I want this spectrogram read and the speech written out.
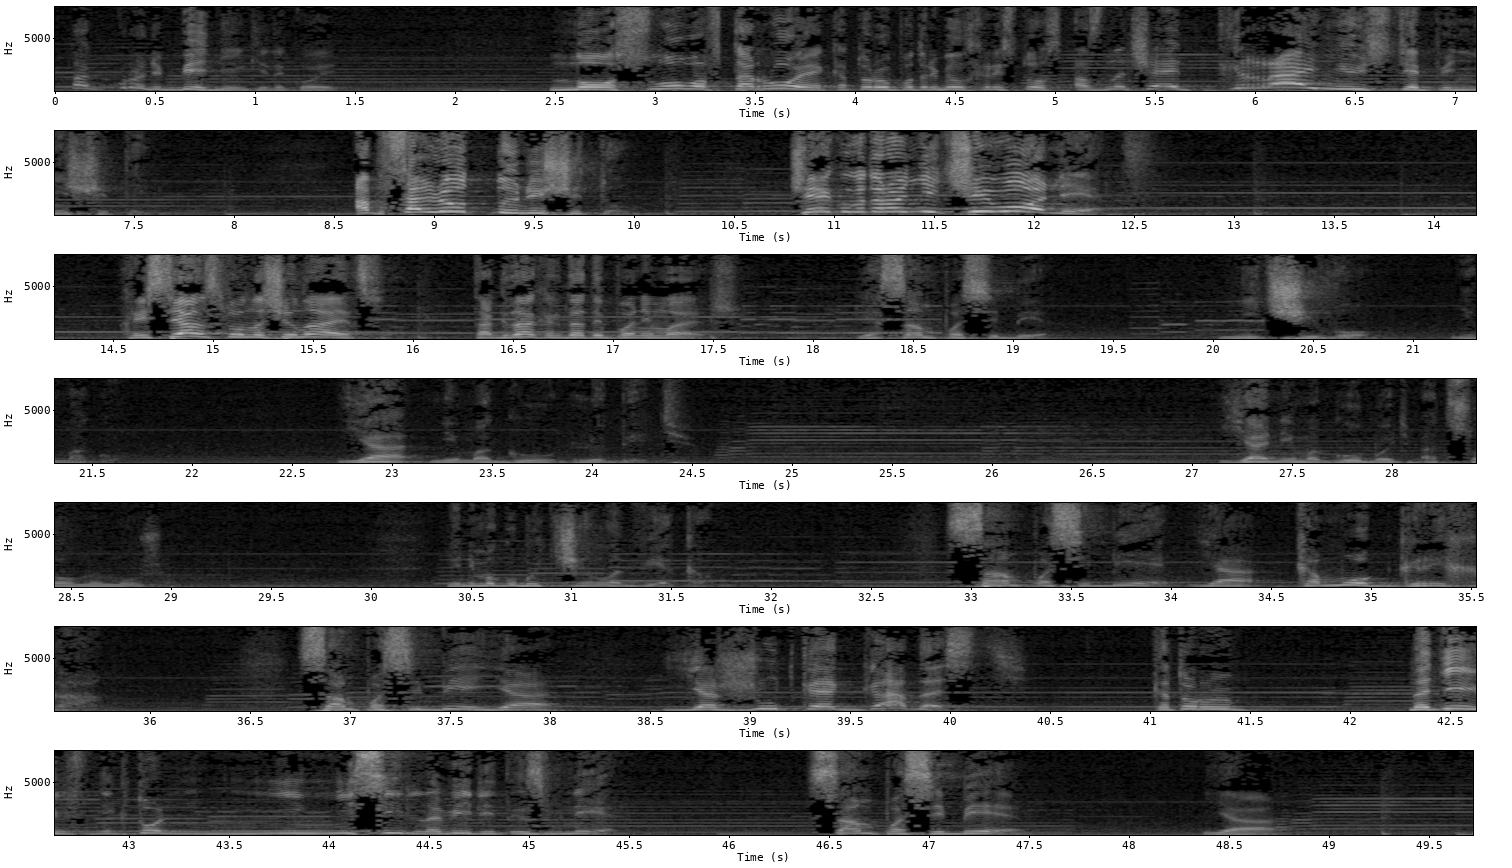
Так, вроде бедненький такой. Но слово второе, которое употребил Христос, означает крайнюю степень нищеты. Абсолютную нищету. Человеку, у которого ничего нет. Христианство начинается тогда, когда ты понимаешь, я сам по себе ничего не могу я не могу любить. Я не могу быть отцом и мужем. Я не могу быть человеком. Сам по себе я комок греха. Сам по себе я, я жуткая гадость, которую, надеюсь, никто не, не сильно видит извне. Сам по себе я,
